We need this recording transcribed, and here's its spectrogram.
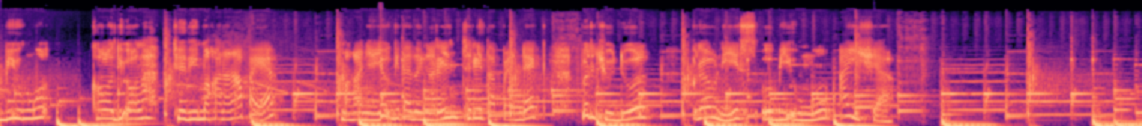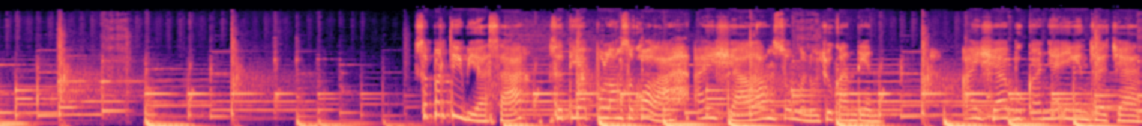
ubi ungu kalau diolah jadi makanan apa ya? Makanya yuk kita dengerin cerita pendek berjudul Brownies Ubi Ungu Aisyah. Seperti biasa, setiap pulang sekolah, Aisyah langsung menuju kantin. Aisyah bukannya ingin jajan,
